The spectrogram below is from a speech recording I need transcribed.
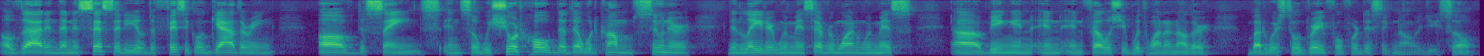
of that in the necessity of the physical gathering of the saints. And so we short hope that that would come sooner than later. We miss everyone, we miss uh, being in, in, in fellowship with one another but we're still grateful for this technology. So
